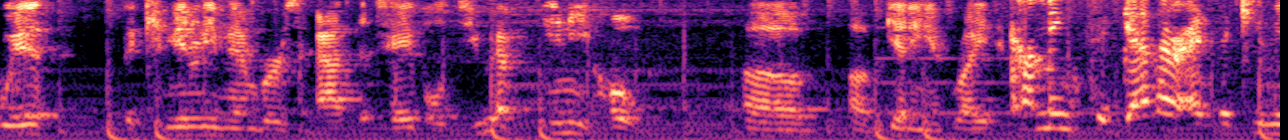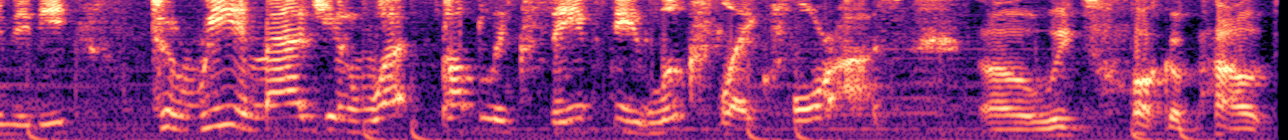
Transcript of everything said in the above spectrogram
with the community members at the table, do you have any hope of, of getting it right? Coming together as a community to reimagine what public safety looks like for us. Uh, we talk about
